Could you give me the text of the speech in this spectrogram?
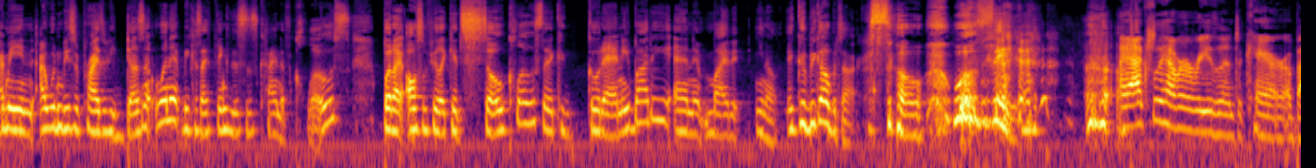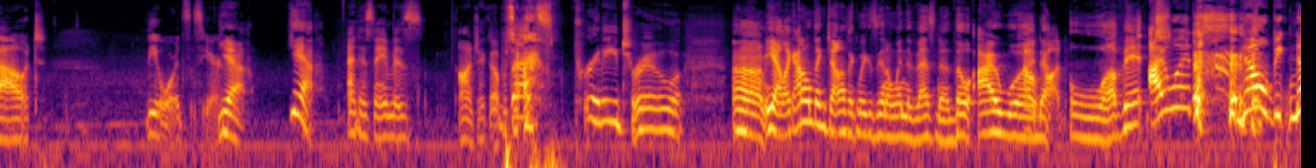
I mean, I wouldn't be surprised if he doesn't win it because I think this is kind of close. But I also feel like it's so close that it could go to anybody, and it might, you know, it could be Kopitar. So we'll see. I actually have a reason to care about the awards this year. yeah, yeah, And his name is Andre Kopitar. that's pretty true. Um, yeah, like I don't think Jonathan Quick is gonna win the Vezina, though I would Oh, love it. I would no, be, no,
